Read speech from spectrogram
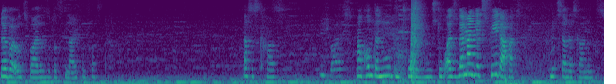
Ne, bei uns beide so das gleiche fast. Das ist krass. Ich weiß. Man kommt da nur mit Turbo Boost hoch. Also wenn man jetzt Feder hat, nützt dann das gar nichts.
